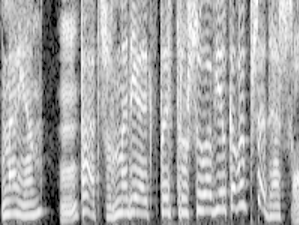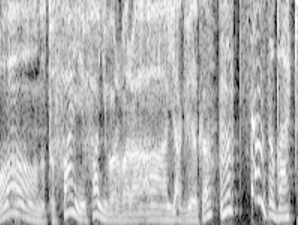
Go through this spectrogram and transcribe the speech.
Marian, patrz, w Media Expert ruszyła wielka wyprzedaż. O, no to fajnie, fajnie, Barbara. A jak wielka? No sam zobacz.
